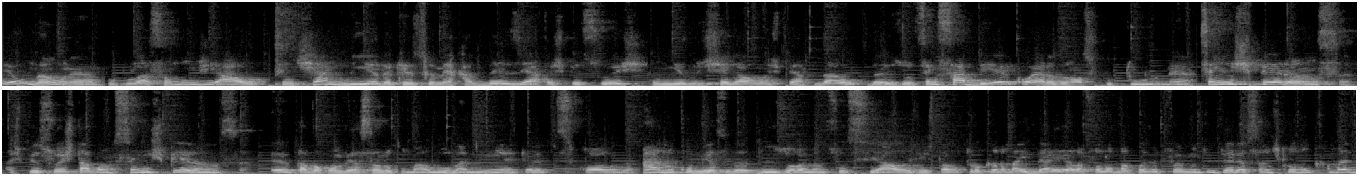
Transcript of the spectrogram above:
Eu não, né? População mundial. Sentia medo, aquele supermercado deserto, as pessoas com medo de chegar umas perto da, das outras, sem saber qual era do nosso futuro, né? Sem esperança. As pessoas estavam sem esperança. Eu estava conversando com uma aluna minha, que era psicóloga. Ah, no começo do isolamento social, a gente estava trocando uma ideia e ela falou uma coisa que foi muito interessante que eu nunca mais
